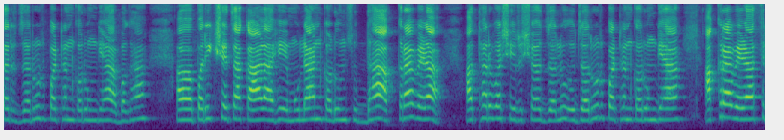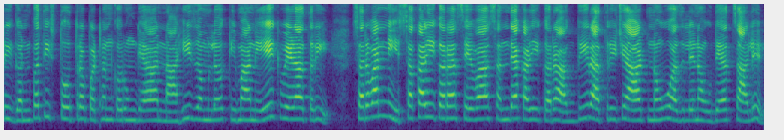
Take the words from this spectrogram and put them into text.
तर जरूर पठन करून घ्या. बघा परीक्षेचा काळ आहे. मुलांकडून सुद्धा अकरा वेळा अथर्व शीर्ष जलू जरूर पठन करून घ्या. अकरा वेळा श्री गणपती स्तोत्र पठन करून घ्या. नाही जमलं किमान एक वेळा तरी. सर्वांनी सकाळी करा सेवा संध्याकाळी करा. अगदी रात्रीचे आठ नऊ वाजले ना उद्या चालेल.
